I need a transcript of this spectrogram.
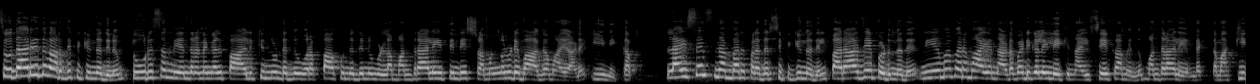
സുതാര്യത വർദ്ധിപ്പിക്കുന്നതിനും ടൂറിസം നിയന്ത്രണങ്ങൾ പാലിക്കുന്നുണ്ടെന്ന് ഉറപ്പാക്കുന്നതിനുമുള്ള മന്ത്രാലയത്തിന്റെ ശ്രമങ്ങളുടെ ഭാഗമായാണ് ഈ നീക്കം. ലൈസൻസ് നമ്പർ പ്രദർശിപ്പിക്കുന്നതിൽ പരാജയപ്പെടുന്നത് നിയമപരമായ നടപടികളിലേക്ക് നയിച്ചേക്കാമെന്നും മന്ത്രാലയം വ്യക്തമാക്കി.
